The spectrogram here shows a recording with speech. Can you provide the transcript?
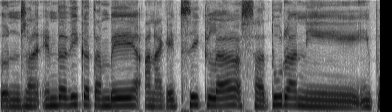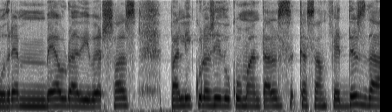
doncs hem de dir que també en aquest cicle s'aturen i, i podrem veure diverses pel·lícules i documentals que s'han fet des de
